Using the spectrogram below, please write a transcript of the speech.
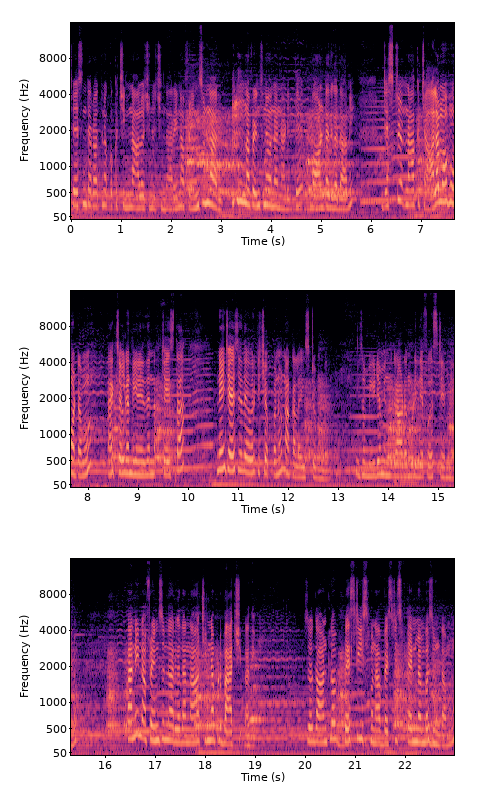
చేసిన తర్వాత నాకు ఒక చిన్న ఆలోచన వచ్చింది. అరే నా ఫ్రెండ్స్ ఉన్నారు. నా ఫ్రెండ్స్ని నన్ను అడిగితే బాగుంటుంది కదా అని. జస్ట్ నాకు చాలా మొహమాటము. యాక్చువల్గా నేను ఏదైనా చేస్తా. నేను చేసేది ఎవరికి చెప్పను. నాకు అలా ఇష్టం ఉండదు. సో మీడియం ఎందుకు రావడం కూడా ఇదే ఫస్ట్ టైం నేను. కానీ నా ఫ్రెండ్స్ ఉన్నారు కదా నా చిన్నప్పుడు బ్యాచ్ అది. సో దాంట్లో బెస్టీస్ నా బెస్టీస్ టెన్ మెంబర్స్ ఉంటాము.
